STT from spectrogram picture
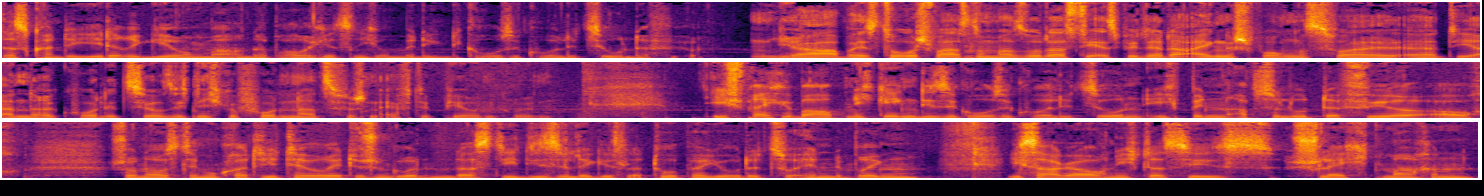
das könnte jede Regierung machen, da brauche ich jetzt nicht unbedingt die große Koalition dafür. Ja, aber historisch war es nun mal so, dass die SPD da eingesprungen ist, weil äh, die andere Koalition sich nicht gefunden hat zwischen FDP und Grünen. Ich spreche überhaupt nicht gegen diese große Koalition. Ich bin absolut dafür, auch schon aus demokratietheoretischen Gründen, dass die diese Legislaturperiode zu Ende bringen. Ich sage auch nicht, dass sie es schlecht machen.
